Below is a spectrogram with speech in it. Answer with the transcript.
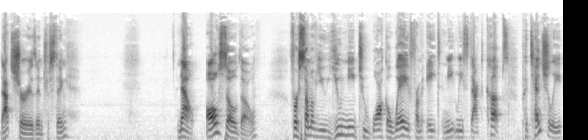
that sure is interesting. Now, also, though, for some of you, you need to walk away from eight neatly stacked cups, potentially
